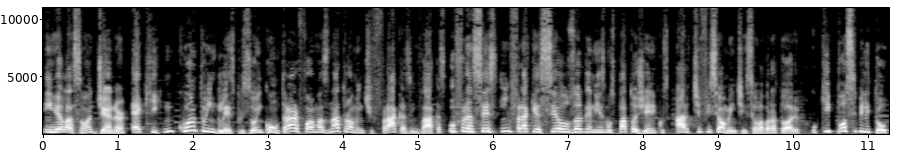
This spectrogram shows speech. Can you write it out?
em relação a Jenner é que, enquanto o inglês precisou encontrar formas naturalmente fracas em vacas, o francês enfraqueceu os organismos patogênicos artificialmente em seu laboratório, o que possibilitou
